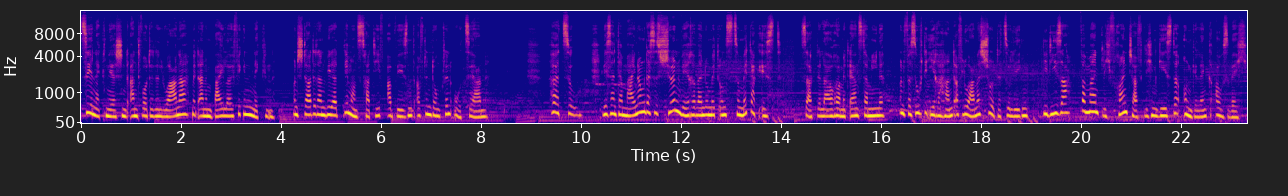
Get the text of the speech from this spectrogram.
Zähneknirschend antwortete Luana mit einem beiläufigen Nicken und starrte dann wieder demonstrativ abwesend auf den dunklen Ozean. Hör zu, wir sind der Meinung, dass es schön wäre, wenn du mit uns zu Mittag isst, sagte Laura mit ernster Miene und versuchte ihre Hand auf Luanas Schulter zu legen, die dieser vermeintlich freundschaftlichen Geste ungelenk auswich.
